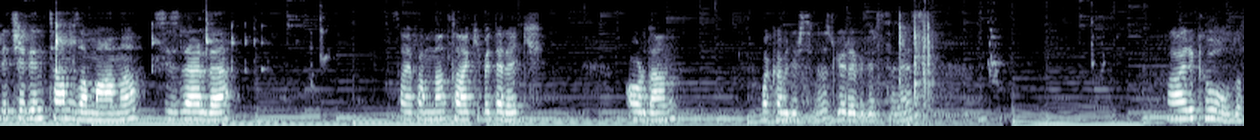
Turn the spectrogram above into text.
reçelin tam zamanı. Sizler de sayfamdan takip ederek oradan bakabilirsiniz, görebilirsiniz. Harika oldu.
